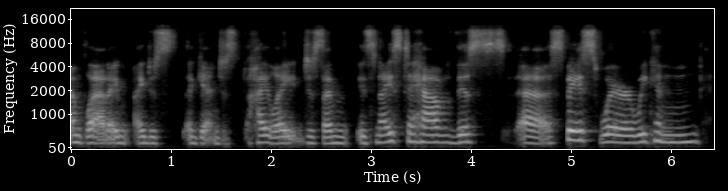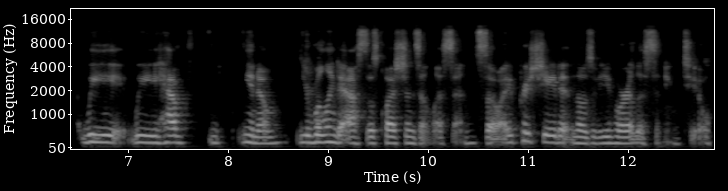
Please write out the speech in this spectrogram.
I'm glad I, I just, again, just highlight, just I'm, it's nice to have this uh, space where we can, we, we have, you know, you're willing to ask those questions and listen. So I appreciate it. And those of you who are listening too.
